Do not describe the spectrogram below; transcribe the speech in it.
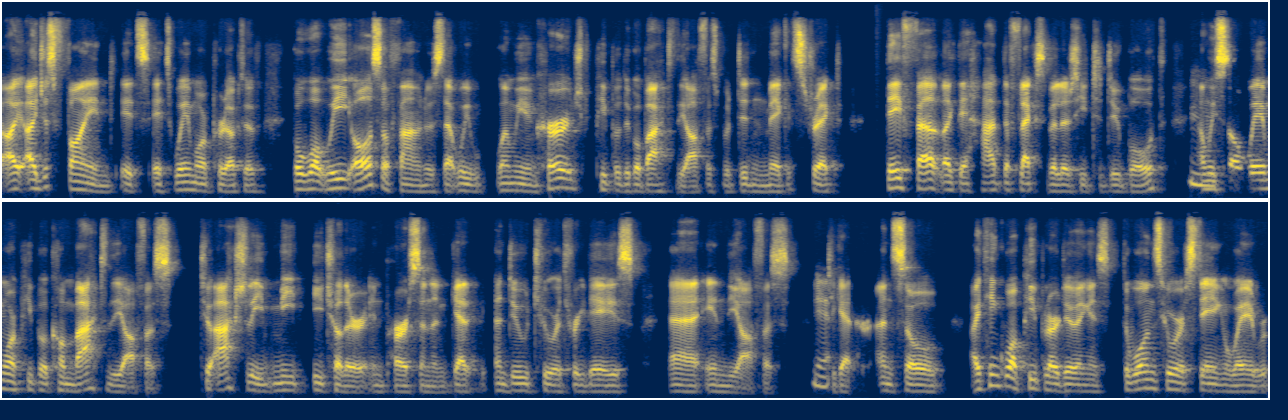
I, I just find it's it's way more productive. But what we also found was that we when we encouraged people to go back to the office but didn't make it strict, they felt like they had the flexibility to do both. Mm. And we hmm. saw way more people come back to the office to actually meet each other in person and get and do two or three days uh, in the office Yeah. together. And so I think what people are doing is the ones who are staying away re-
